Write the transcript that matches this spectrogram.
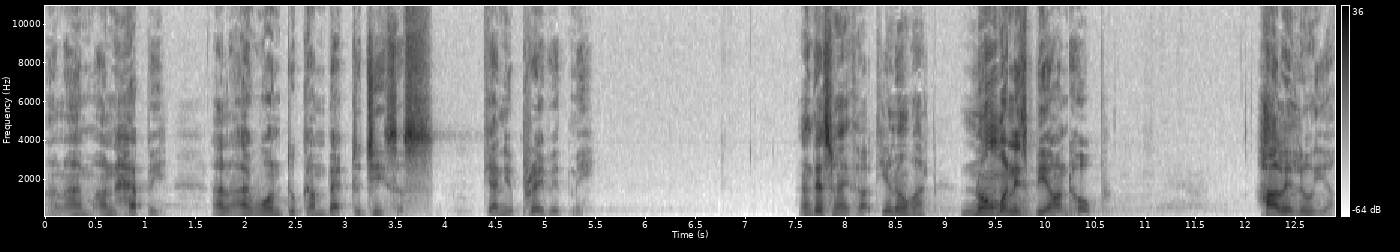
and I'm unhappy and I want to come back to Jesus. Can you pray with me? And that's why I thought, you know what? No one is beyond hope. Hallelujah.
